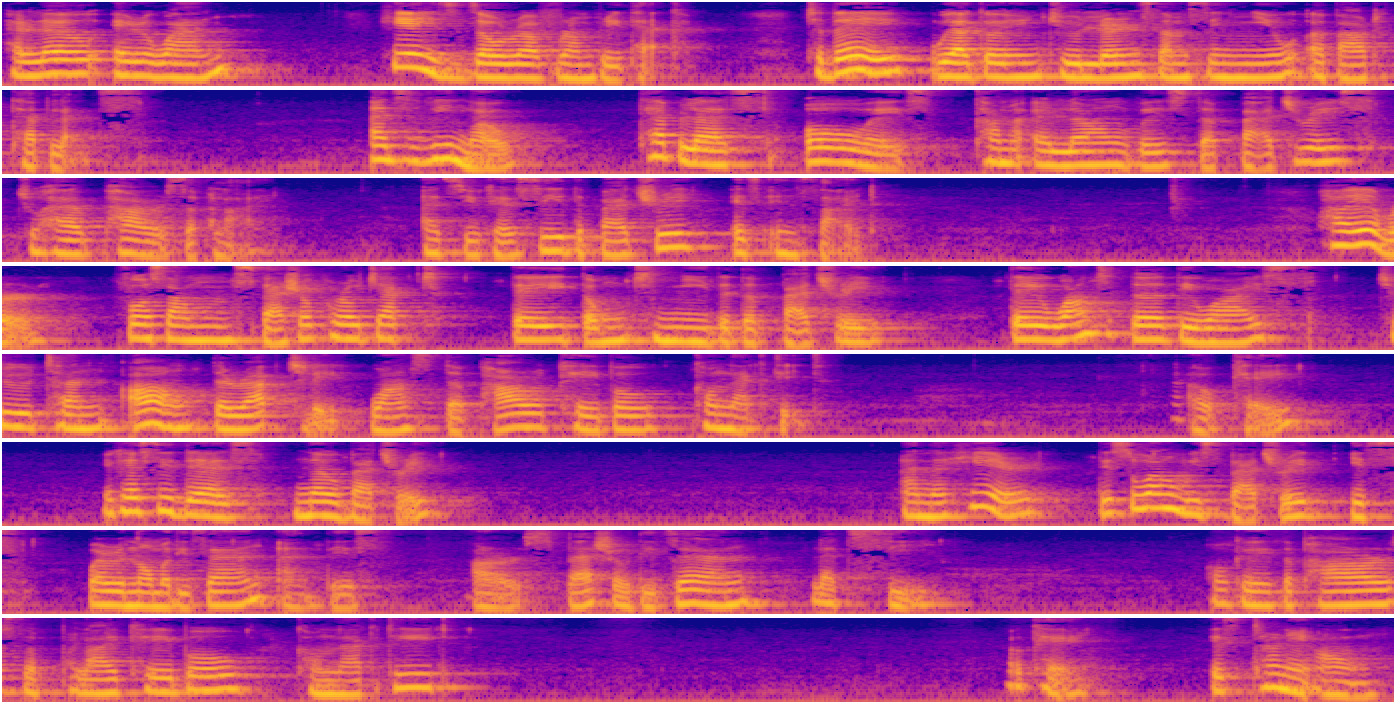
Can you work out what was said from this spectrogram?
Hello everyone. Here is Zora from Pretech. Today we are going to learn something new about tablets. As we know, tablets always come along with the batteries to have power supply. As you can see, the battery is inside. However, for some special project, they don't need the battery. They want the device to turn on directly once the power cable connected. Okay, you can see there's no battery. And here, this one with battery is very normal design and this our special design. Let's see. Okay, the power supply cable connected. Okay, it's turning on.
